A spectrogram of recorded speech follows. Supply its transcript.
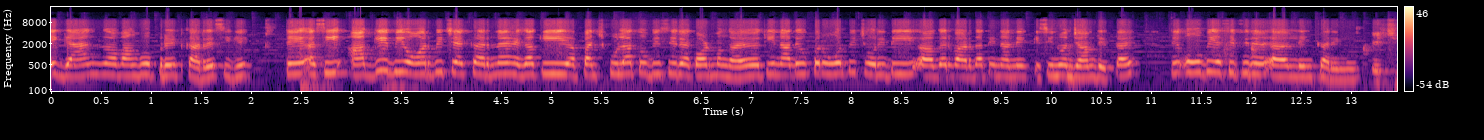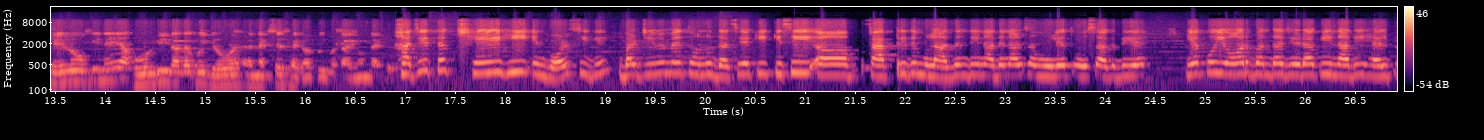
ਇਹ ਗੈਂਗ ਵਾਂਗੂ ਆਪਰੇਟ ਕਰ ਰਹੇ ਸੀਗੇ ਤੇ ਅਸੀਂ ਅੱਗੇ ਵੀ ਔਰ ਵੀ ਚੈੱਕ ਕਰਨਾ ਹੈਗਾ ਕਿ ਪੰਚਕੂਲਾ ਤੋਂ ਵੀ ਅਸੀਂ ਰਿਕਾਰਡ ਮੰਗਾਇਆ ਹੋਇਆ ਕਿ ਇਹਨਾਂ ਦੇ ਉੱਪਰ ਹੋਰ ਵੀ ਚੋਰੀ ਦੀ ਅਗਰ ਵਾਰਦਾਤ ਇਹਨਾਂ ਨੇ ਕਿਸੇ ਨੂੰ ਅੰਜਾਮ ਦਿੱਤਾ ਹੈ ਤੇ ਉਹ ਵੀ ਅਸੀਂ ਫਿਰ ਲਿੰਕ ਕਰਾਂਗੇ। ਇਹ 6 ਲੋਕ ਹੀ ਨੇ ਜਾਂ ਹੋਰ ਵੀ ਇਹਨਾਂ ਦਾ ਕੋਈ ਗਰੋਹ ਨੈਕਸਸ ਹੈਗਾ ਕੋਈ ਬਤਾ ਇਹਨੂੰ ਲੈ ਕੇ ਹਜੇ ਤੱਕ 6 ਹੀ ਇਨਵੋਲਵ ਸੀਗੇ ਬਟ ਜਿਵੇਂ ਮੈਂ ਤੁਹਾਨੂੰ ਦੱਸਿਆ ਕਿ ਕਿਸੇ ਫੈਕਟਰੀ ਦੇ ਮੁਲਾਜ਼ਮ ਦੀ ਇਹਨਾਂ ਦੇ ਨਾਲ ਸਮੂਲੀਅਤ ਹੋ ਸਕਦੀ ਹੈ ਜਾਂ ਕੋਈ ਹੋਰ ਬੰਦਾ ਜਿਹੜਾ ਕਿ ਇਹਨਾਂ ਦੀ ਹੈਲਪ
